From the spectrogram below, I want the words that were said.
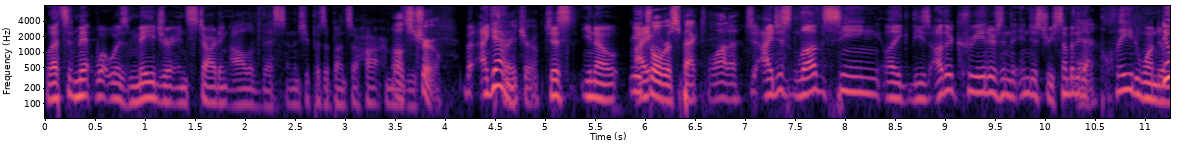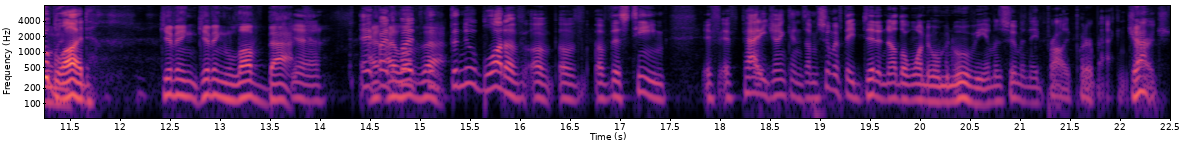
Let's admit what was major in starting all of this. And then she puts a bunch of heart emojis. Well, it's true. But again, Very true. just, you know, I- Mutual respect. A lot of I just love seeing like these other creators in the industry, somebody Yeah. that played Wonder new Woman, blood. giving giving love back. Yeah. Eh, I- but I but love the- that. The, new blood of, of, of, of this team, if, if Patty Jenkins, I'm assuming if they did another Wonder Woman movie, I'm assuming they'd probably put her back in Yeah. charge.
